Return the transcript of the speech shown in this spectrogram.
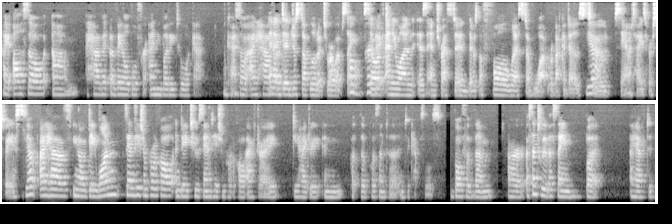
I also um, have it available for anybody to look at. Okay. So I have, and I did just upload it to our website. Oh, so if anyone is interested, there's a full list of what Rebecca does to sanitize her space. Yep, I have, you know, day one sanitation protocol and day two sanitation protocol after I dehydrate and put the placenta into capsules. Both of them are essentially the same, but I have to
